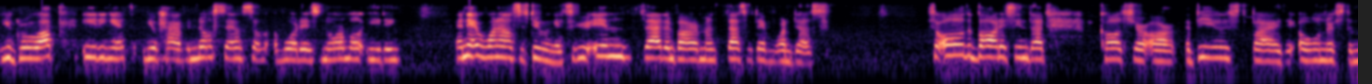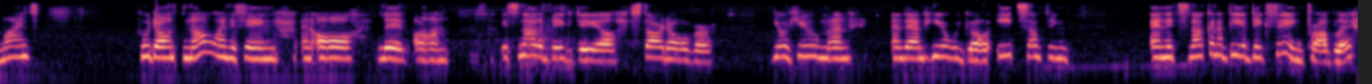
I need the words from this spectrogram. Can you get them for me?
you grew up eating it. You have no sense of what is normal eating. And everyone else is doing it. So you're in that environment that's what everyone does. So all the bodies in that culture are abused by the owners the minds who don't know anything and all live on. It's not a big deal. Start over. You're human. And then here we go. Eat something. And it's not going to be a big thing probably.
